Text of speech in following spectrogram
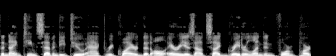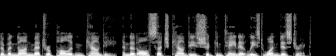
The 1972 Act required that all areas outside Greater London form part of a non-metropolitan county, and that all such counties should contain at least one district.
